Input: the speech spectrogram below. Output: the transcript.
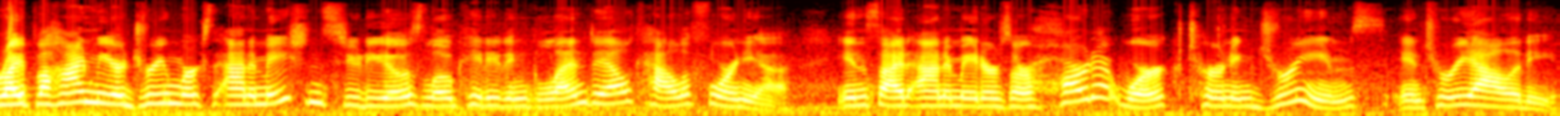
Right behind me are DreamWorks Animation Studios located in Glendale, California. Inside animators are hard at work turning dreams into reality.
